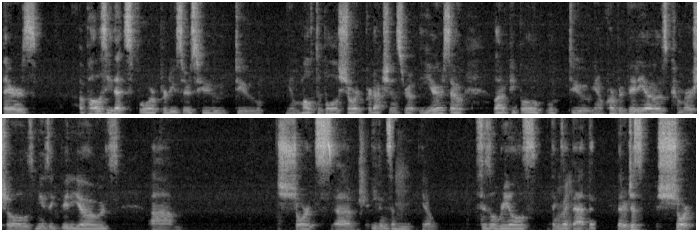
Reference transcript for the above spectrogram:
there's a policy that's for producers who do you know multiple short productions throughout the year. So a lot of people will do you know corporate videos, commercials, music videos, um, shorts, uh, even some you know sizzle reels, things like that, that that are just short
